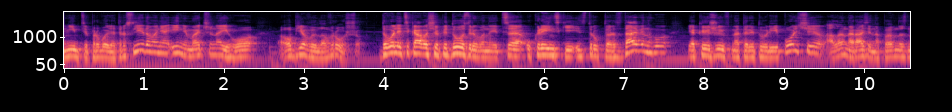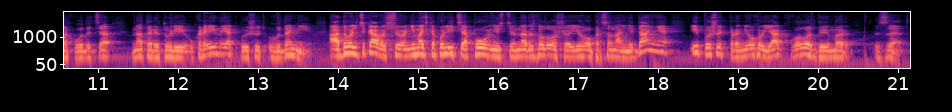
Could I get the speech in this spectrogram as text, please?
німці проводять розслідування, і Німеччина його об'явила в розшук. Доволі цікаво, що підозрюваний це український інструктор з дайвінгу, який жив на території Польщі, але наразі, напевно, знаходиться на території України, як пишуть у виданні. А доволі цікаво, що німецька поліція повністю не розголошує його персональні дані і пишуть про нього як Володимир Зет.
